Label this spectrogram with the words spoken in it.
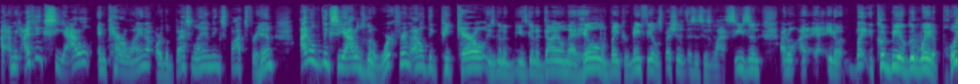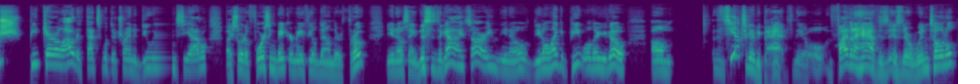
I mean, I think Seattle and Carolina are the best landing spots for him. I don't think Seattle's going to work for him. I don't think Pete Carroll is going to he's going to die on that hill of Baker Mayfield, especially if this is his last season. I don't, I, you know, but it could be a good way to push Pete Carroll out if that's what they're trying to do in Seattle by sort of forcing Baker Mayfield down their throat. You know, saying this is the guy. Sorry, you know, you don't like it, Pete. Well, there you go. Um, the Seahawks are going to be bad. You know, five and a half is, is their win total.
